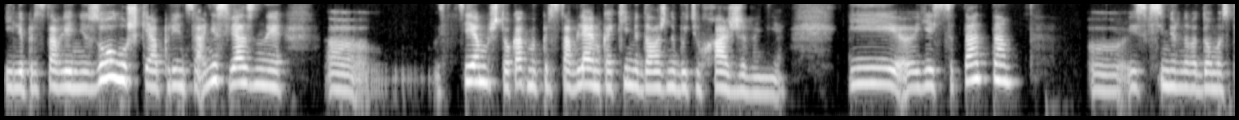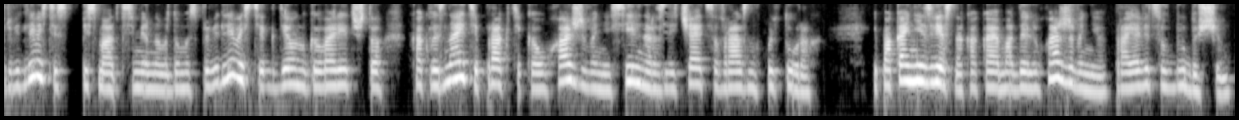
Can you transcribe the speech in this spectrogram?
или представление Золушки о принце, они связаны с тем, что как мы представляем, какими должны быть ухаживания. И есть цитата из Всемирного дома справедливости, из письма от Всемирного дома справедливости, где он говорит, что, как вы знаете, практика ухаживания сильно различается в разных культурах. И пока неизвестно, какая модель ухаживания проявится в будущем,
